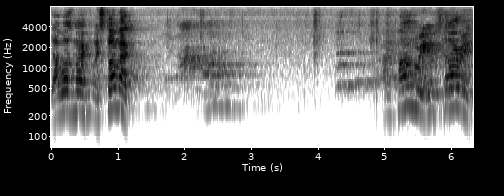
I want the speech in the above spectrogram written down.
That was my, my stomach. I'm hungry, I'm starving.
